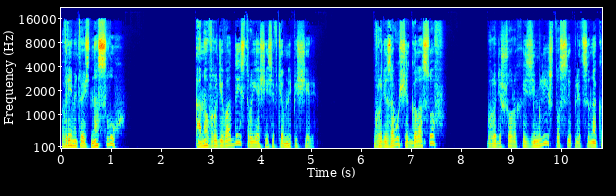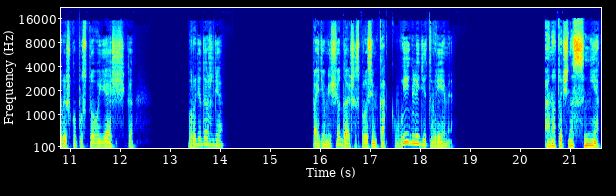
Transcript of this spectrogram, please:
Время, то есть на слух? Оно вроде воды, струящейся в темной пещере вроде зовущих голосов, вроде шороха земли, что сыплется на крышку пустого ящика, вроде дождя. Пойдем еще дальше, спросим, как выглядит время. Оно точно снег,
